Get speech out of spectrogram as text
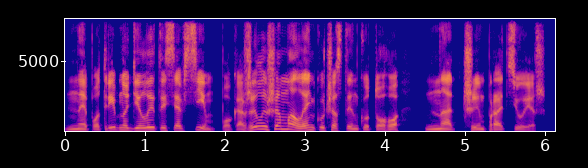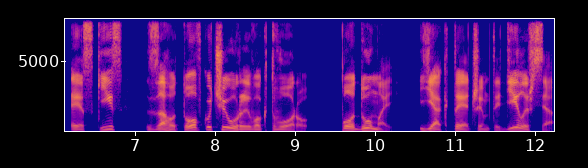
Не потрібно ділитися всім, покажи лише маленьку частинку того, над чим працюєш ескіз, заготовку чи уривок твору. Подумай, як те, чим ти ділишся,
